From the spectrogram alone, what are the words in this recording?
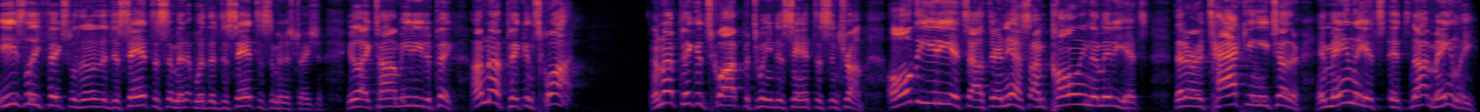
easily fixed with another DeSantis with the DeSantis administration. You're like, Tom, you need to pick. I'm not picking squat. I'm not picking squat between DeSantis and Trump. All the idiots out there, and yes, I'm calling them idiots that are attacking each other. And mainly, it's it's not mainly,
